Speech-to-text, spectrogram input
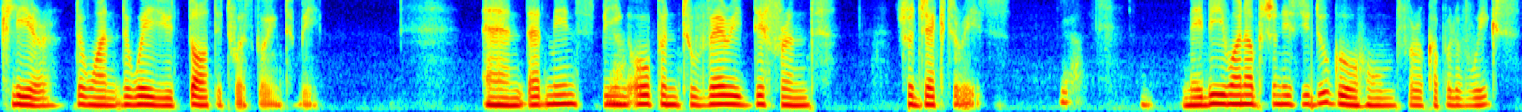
clear the one the way you thought it was going to be. And that means being yeah. open to very different trajectories. Yeah. Maybe one option is you do go home for a couple of weeks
